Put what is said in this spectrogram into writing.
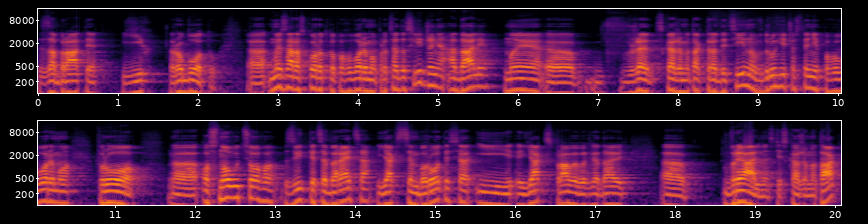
забрати їх роботу. Е, Ми зараз коротко поговоримо про це дослідження, а далі ми е, вже, скажімо так, традиційно в другій частині поговоримо про е, основу цього, звідки це береться, як з цим боротися і як справи виглядають в реальності, скажімо так.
